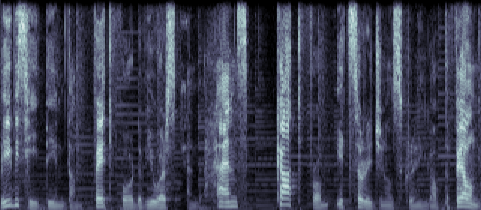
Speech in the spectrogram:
BBC deemed unfit for the viewers and hence cut from its original screening of the film.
